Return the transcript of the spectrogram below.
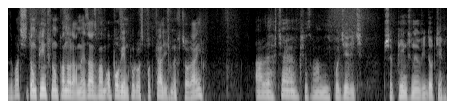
Zobaczcie tą piękną panoramę. Zaraz Wam opowiem, którą spotkaliśmy wczoraj, ale chciałem się z Wami podzielić przepięknym widokiem.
